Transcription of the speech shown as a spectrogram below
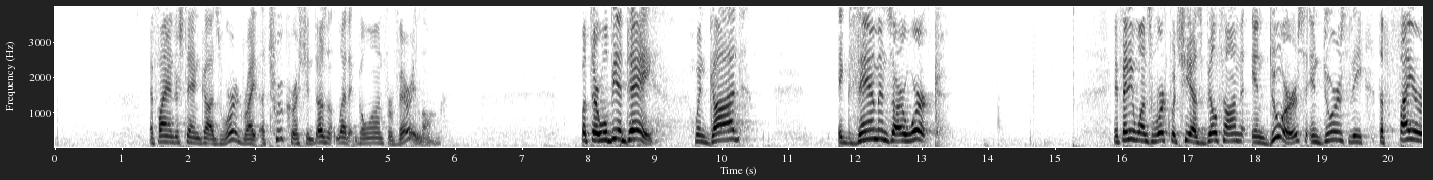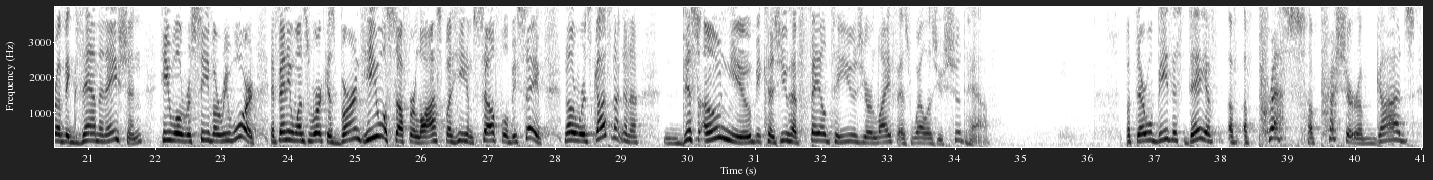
If I understand God's word right, a true Christian doesn't let it go on for very long. But there will be a day when God examines our work. If anyone's work which he has built on endures, endures the, the fire of examination, he will receive a reward. If anyone's work is burned, he will suffer loss, but he himself will be saved. In other words, God's not going to disown you because you have failed to use your life as well as you should have. But there will be this day of, of, of press, of pressure, of God's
